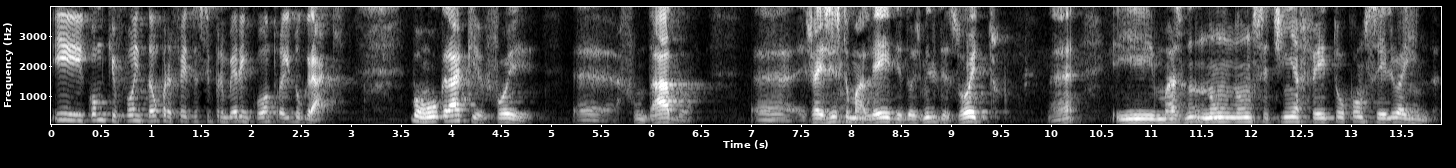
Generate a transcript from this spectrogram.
E como que foi então, prefeito, esse primeiro encontro aí do GRAC? Bom, o GRAC foi é, fundado, é, já existe uma lei de 2018, né, e, mas não, não se tinha feito o conselho ainda.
